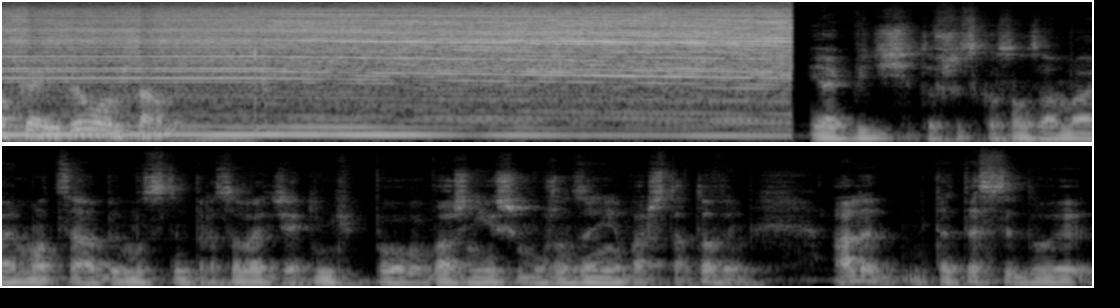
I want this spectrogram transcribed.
Ok, wyłączamy. Jak widzicie, to wszystko są za małe moce, aby móc z tym pracować z jakimś poważniejszym urządzeniem warsztatowym, ale te testy były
